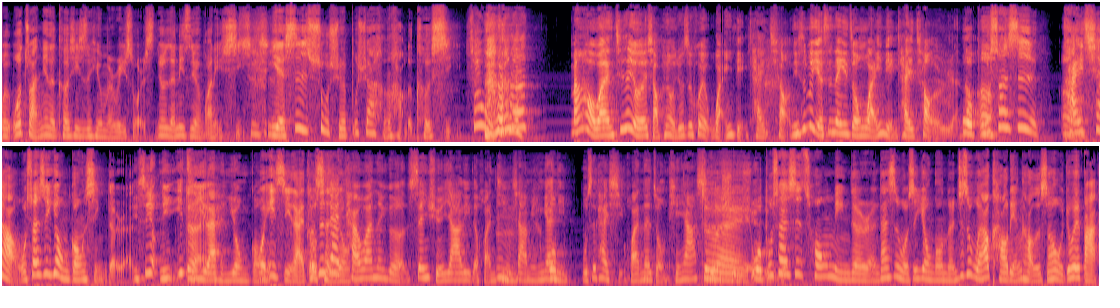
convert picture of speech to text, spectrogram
我我转念的科系是 human resource，就是人力资源管理系，是是，也是数学不需要很好的科系，所以我觉得蛮好玩。其实有的小朋友就是会晚一点开窍，你是不是也是那一种晚一点开窍的人啊、我不嗯。算是开窍，我算是用功型的人。你是用你一直以来很用功，我一直以来都可是，在台湾那个升学压力的环境下面，应该你不是太喜欢那种填鸭式的数学。对，我不算是。是聪明的人，但是我是用功的人。就是我要考联考的时候，我就会把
